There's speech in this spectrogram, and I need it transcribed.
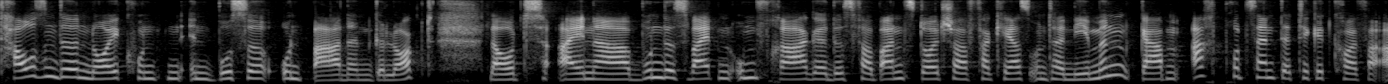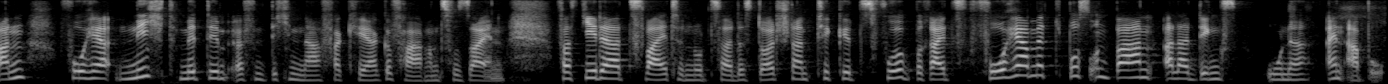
tausende Neukunden in Busse und Bahnen gelockt. Laut einer bundesweiten Umfrage des Verbands Deutscher Verkehrsunternehmen gaben 8 Prozent der Ticketkäufer an, vorher nicht mit dem öffentlichen Nahverkehr gefahren zu sein. Fast jeder zweite Nutzer des Deutschlandtickets fuhr bereits vorher mit Bus und Bahn, allerdings ohne ein Abo.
